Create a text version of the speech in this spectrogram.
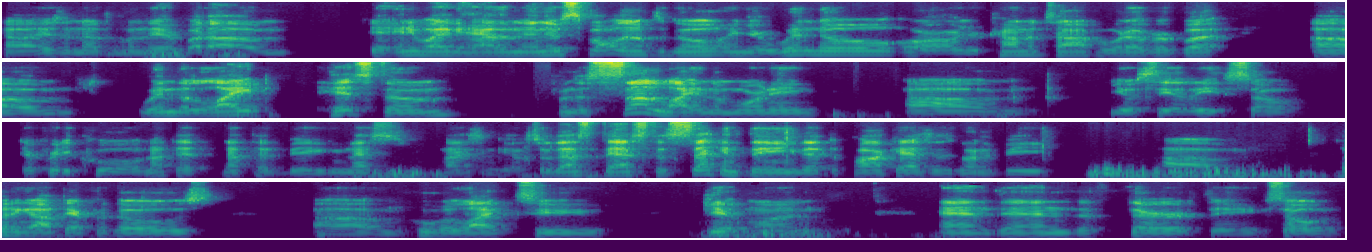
Uh, here's another one there. But um, yeah, anybody can have them, and they're small enough to go in your window or on your countertop or whatever. But um, when the light hits them from the sunlight in the morning, um, you'll see Elise. So they're pretty cool. Not that not that big. Nice, nice and good. So that's that's the second thing that the podcast is going to be um, putting out there for those um, who would like to get one. And then the third thing. So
